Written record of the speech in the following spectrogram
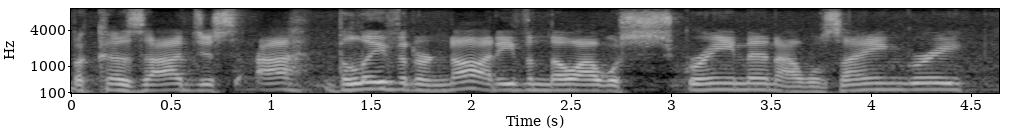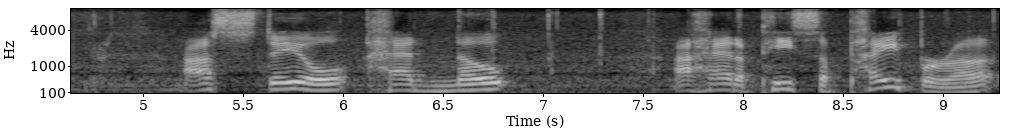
because I just, I believe it or not, even though I was screaming, I was angry, I still had no, I had a piece of paper up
